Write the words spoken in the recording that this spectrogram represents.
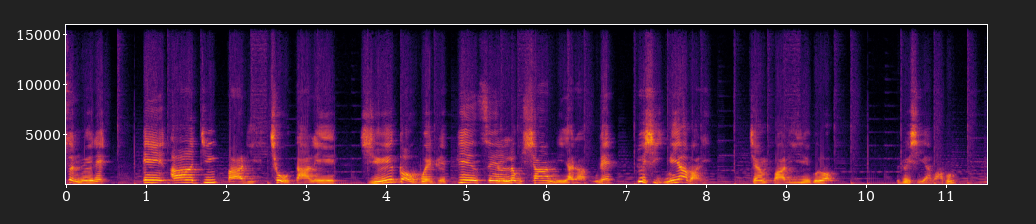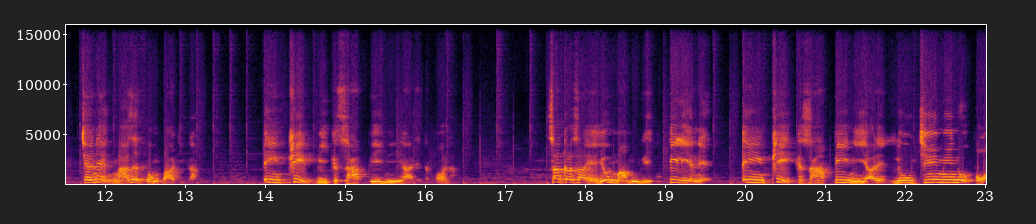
ဆက်နွယ်တဲ့အင်အားကြီးပါတီအချို့ဒါလည်း ရွေးကောက်ပွဲတွေပြင်ဆင်လှုပ်ရှားနေရတာကိုလည်းတွေ့ရှိနေရပါတယ်ကြံပါတီတွေကိုတော့မတွေ့ရှိရပါဘူးကြံတဲ့53ပါတီကအိမ်ဖြစ်ပြီးကစားပေးနေရတဲ့သဘောလားစက္ကစရဲ့ရုပ်မာမှုတွေကိုပြည့်လျက်နဲ့အိမ်ဖြစ်ကစားပေးနေရတဲ့လူချင်းမင်းတို့ဘဝ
